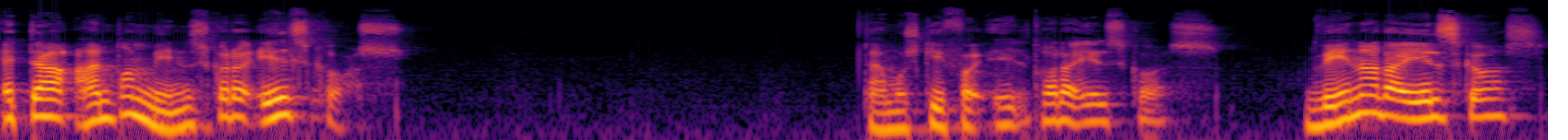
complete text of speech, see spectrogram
at der er andre mennesker, der elsker os. Der er måske forældre, der elsker os. Venner, der elsker os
